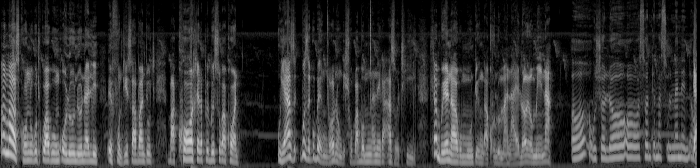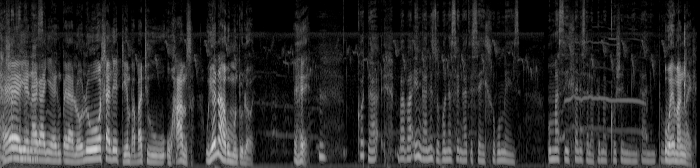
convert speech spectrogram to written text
Angazi khona ukuthi kwakunkoloni yona le efundisa abantu ukuthi bakhohle lapho besuka khona. Uyazi kuze kube ngcono ngisho ubaba omncane ka azothile. Mhlawumbe uyena umuntu engakhuluma naye loyo mina. Oh usho lo osonto emasulmaneni. Ehhe yena kanye impela lo lo hlala edimba bathi uHamza. Uyena umuntu loyo. Ehhe. Kodwa baba ingane izobona sengathi siyayihlukumeza. Uma sihlalisa lapha emaqhosheni ngenkani mntungu. Wemanxele.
